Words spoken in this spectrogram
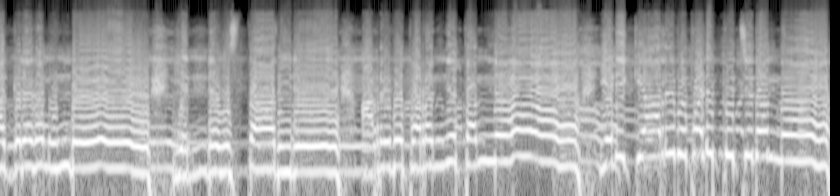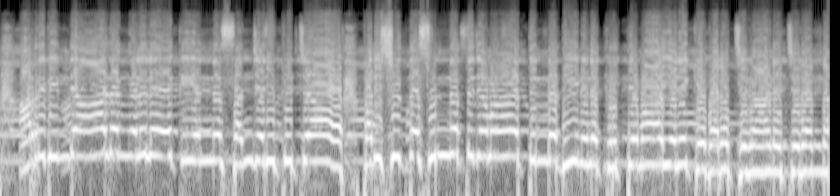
ആഗ്രഹമുണ്ട് എന്റെ ഉസ്താദിനെ അറിവ് പറഞ്ഞു തന്ന. എനിക്ക് അറിവ് പഠിപ്പിച്ചു തന്ന. അറിവിന്റെ ആഴങ്ങളിലേക്ക് എന്നെ സഞ്ചരിപ്പിച്ച പരിശുദ്ധ സുന്നത്ത് ജമാഅത്തിന്റെ ദീനിനെ കൃത്യമായി എനിക്ക് വരച്ചു കാണിച്ചു തന്ന.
